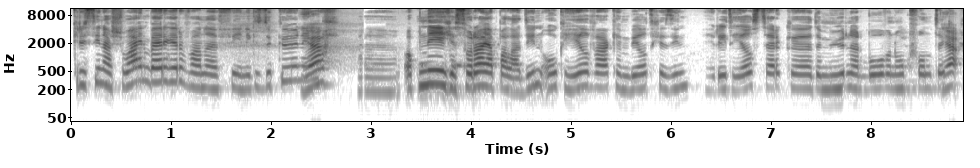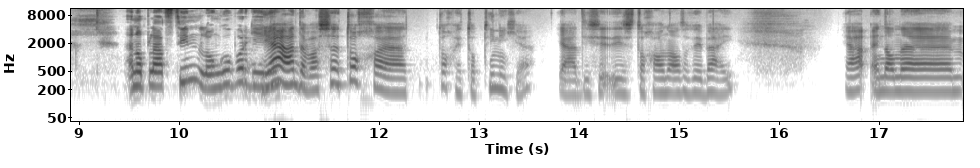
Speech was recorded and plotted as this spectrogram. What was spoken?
Christina Schweinberger van eh, Phoenix de Koning. Ja, Eh, op 9, Soraya Paladin, ook heel vaak in beeld gezien. Reed heel sterk eh, de muur naar boven ook, vond ik. ja. En op plaats 10, Longo Borghini. ja daar was ze toch, toch weer top 10. Ja, die, zit- die is er toch gewoon altijd weer bij. Ja, en dan ehm,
